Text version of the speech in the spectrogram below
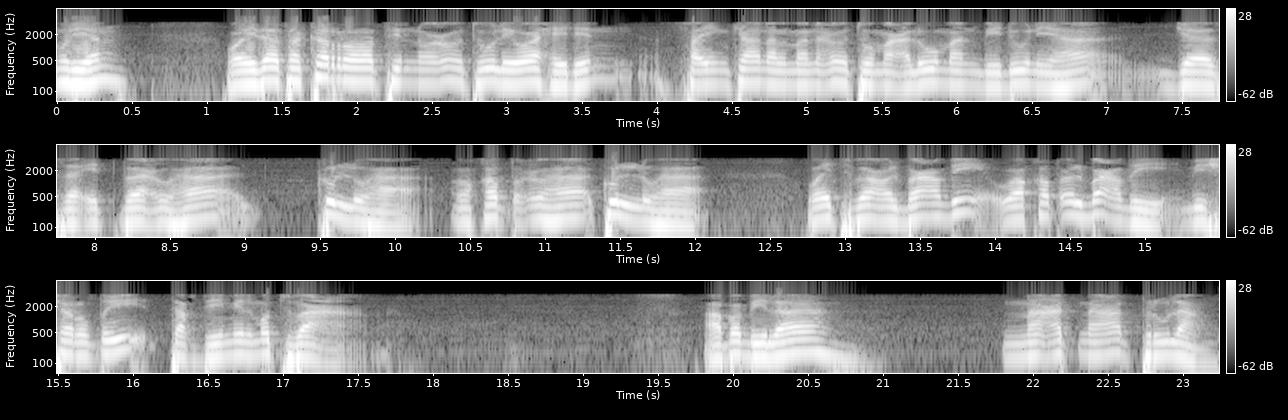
Kemudian wa idza takarrarat an-nu'utu li wahidin fa in kana al-man'utu ma'luman bidunha jaza itba'uha kulluha wa qat'uha kulluha wa itba'ul ba'di wa qat'ul ba'di bi syarti taqdimil mutba' apabila naat-naat berulang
